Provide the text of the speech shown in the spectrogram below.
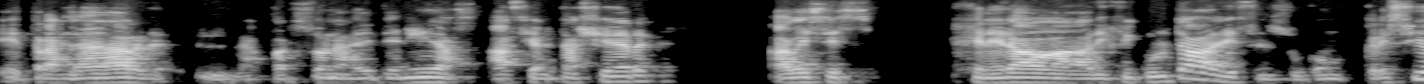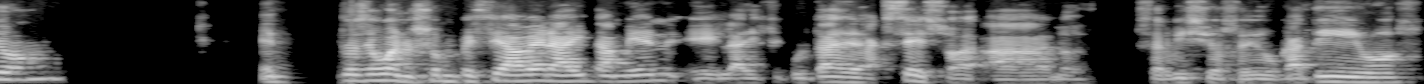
eh, trasladar las personas detenidas hacia el taller. A veces generaba dificultades en su concreción. Entonces, bueno, yo empecé a ver ahí también eh, las dificultades de acceso a, los servicios educativos,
